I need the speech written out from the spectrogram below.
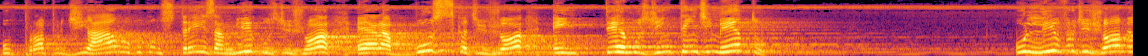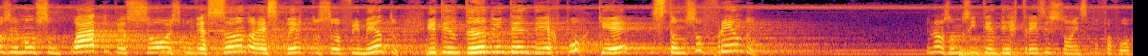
O próprio diálogo com os três amigos de Jó era a busca de Jó em termos de entendimento. O livro de Jó, meus irmãos, são quatro pessoas conversando a respeito do sofrimento e tentando entender por que estão sofrendo. E nós vamos entender três lições, por favor.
